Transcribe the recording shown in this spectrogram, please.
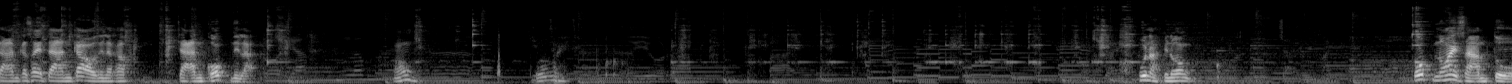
จานก็ใส่จานเก้านี่แหละครับ จานกบนี่แหละ เอ้าโอ้ย พูดนะพี่น้องกบน้อยสามตัว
